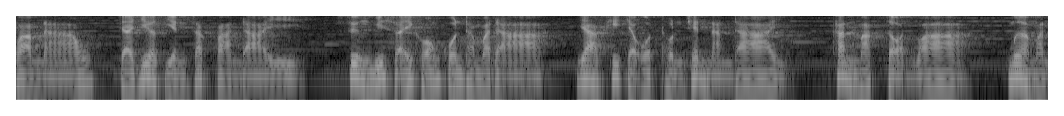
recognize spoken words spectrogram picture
ความหนาว จะเยือกเย็นสักปานใด ซึ่งวิสัยของคนธรรมดา ยากที่จะอดทนเช่นนั้นได้ ท่านมักสอนว่า เมื่อมัน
